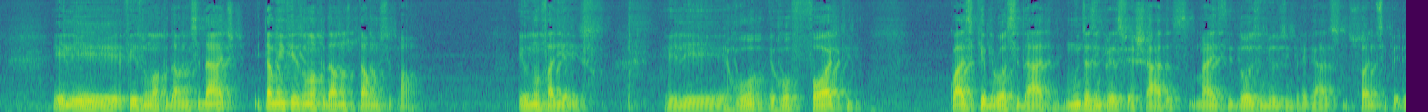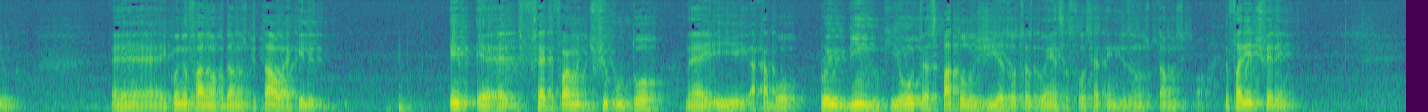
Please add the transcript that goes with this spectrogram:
Ele fez um lockdown na cidade e também fez um lockdown no hospital municipal. Eu não faria isso. Ele errou, errou forte, quase quebrou a cidade, muitas empresas fechadas, mais de 12 mil desempregados só nesse período. É, e quando eu falo lockdown no hospital, é que ele, é, é, de certa forma, dificultou né, e acabou proibindo que outras patologias, outras doenças fossem atendidas no hospital municipal. Eu faria diferente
